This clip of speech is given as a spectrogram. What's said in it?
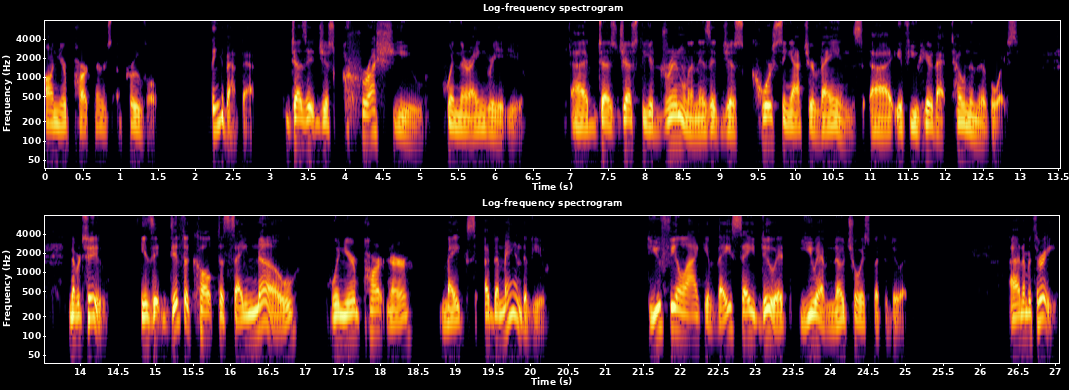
on your partner's approval? Think about that. Does it just crush you when they're angry at you? Uh, does just the adrenaline is it just coursing out your veins uh, if you hear that tone in their voice number two is it difficult to say no when your partner makes a demand of you? Do you feel like if they say do it, you have no choice but to do it? Uh, number three,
